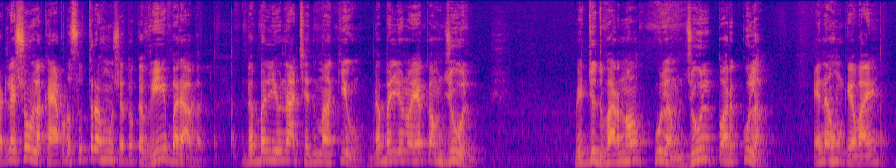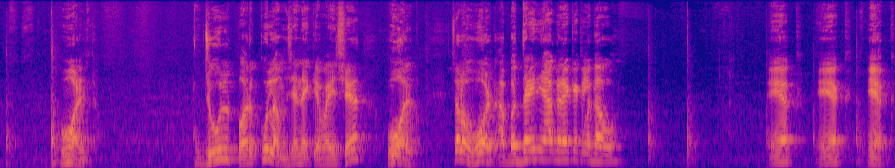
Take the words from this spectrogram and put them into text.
એટલે શું લખાય? આપણું સૂત્ર શું છે? તો કે વી બરાબર ડબલ્યુના છેદમાં ક્યુ ડબલ્યુનો એકમ જૂલ, વિદ્યુત ભારનો કુલમ, જૂલ પર કુલમ. એને શું કહેવાય? વોલ્ટ. જૂલ પર કુલમ જેને કહેવાય છે વોલ્ટ. ચલો વોલ્ટ, આ બધાયની આગળ એક એક લગાવો. એક એક એક.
